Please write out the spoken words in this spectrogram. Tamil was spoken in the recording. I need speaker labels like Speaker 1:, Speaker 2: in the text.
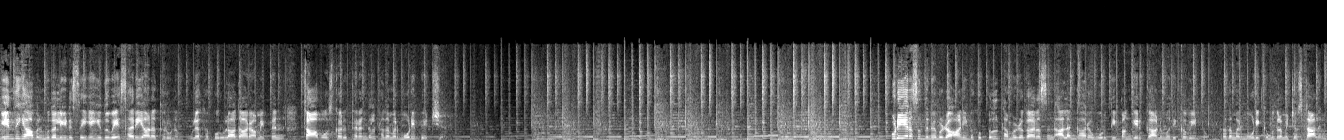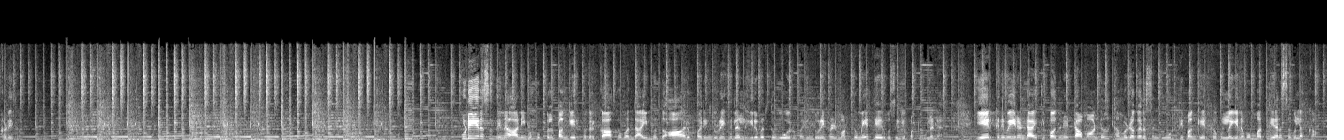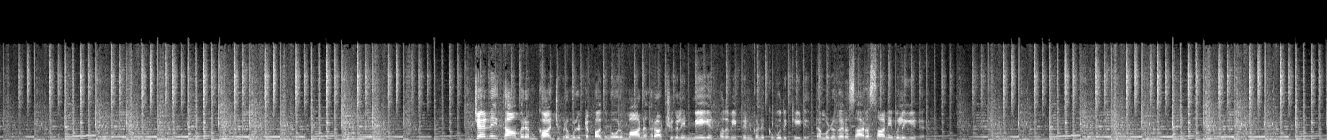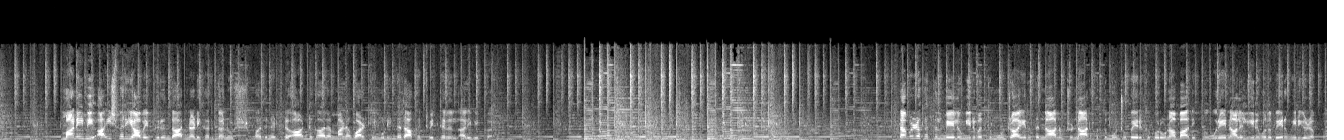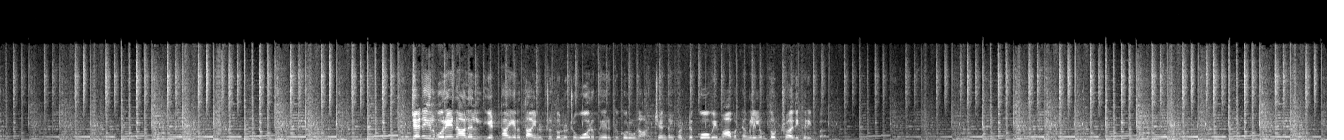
Speaker 1: இந்தியாவில் முதலீடு செய்ய இதுவே சரியான தருணம். உலக பொருளாதார அமைப்பின் டாவோஸ் கருத்தரங்கில் பிரதமர் மோடி பேச்சு. குடியரசு தின விழா அணிவகுப்பில் தமிழக அரசின் அலங்கார ஊர்த்தி பங்கேற்க அனுமதிக்க வேண்டும். பிரதமர் மோடிக்கு முதலமைச்சர் ஸ்டாலின் கடிதம். குடியரசு தின அணிவகுப்பில் பங்கேற்பதற்காக வந்த ஐம்பத்து ஆறு பரிந்துரைகளில் இருபத்தி ஓரு பரிந்துரைகள் மட்டுமே தேர்வு செய்யப்பட்டுள்ளன. ஏற்கனவே இரண்டாயிரத்தி பதினெட்டாம் ஆண்டில் தமிழக அரசின் ஊர்த்தி பங்கேற்கவில்லை எனவும் மத்திய அரசு விளக்கம். சென்னை தாம்பரம் காஞ்சிபுரம் உள்ளிட்ட பதினோரு மாநகராட்சிகளின் மேயர் பதவி பெண்களுக்கு ஒதுக்கீடு தமிழக அரசு அரசாணை வெளியீடு. மனைவி ஐஸ்வர்யாவை பிரிந்தார் நடிகர் தனுஷ். பதினெட்டு ஆண்டுகால மன வாழ்க்கை முடிந்ததாக ட்விட்டரில் அறிவிப்பு. தமிழகத்தில் மேலும் இருபத்தி மூன்றாயிரத்து நானூற்று நாற்பத்தி மூன்று பேருக்கு கொரோனா பாதிப்பு. ஒரே நாளில் இருபது பேர் உயிரிழப்பு. சென்னையில் ஒரே நாளில் எட்டாயிரத்து ஐநூற்று தொன்னூற்று ஓரு பேருக்கு கொரோனா. செங்கல்பட்டு கோவை மாவட்டங்களிலும் தொற்று அதிகரிப்பு.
